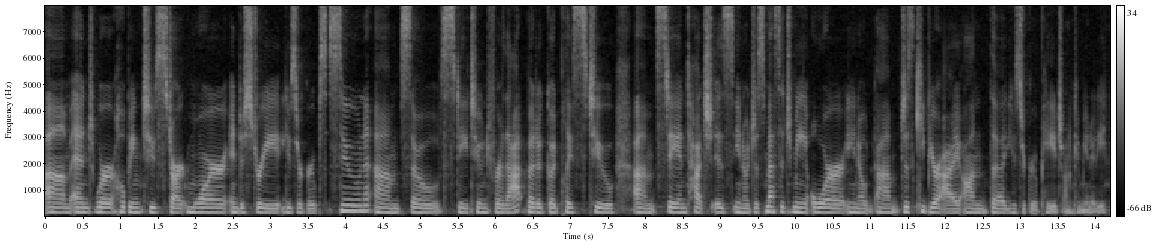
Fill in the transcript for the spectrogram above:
Um, and we're hoping to start more industry user groups soon. Um, so, stay tuned for that. But a good place to um, stay in touch is, you know, just message me or, you know, um, just keep your eye on the user group page on community.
